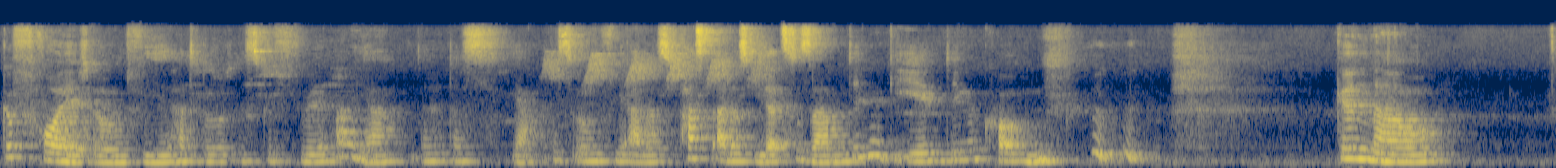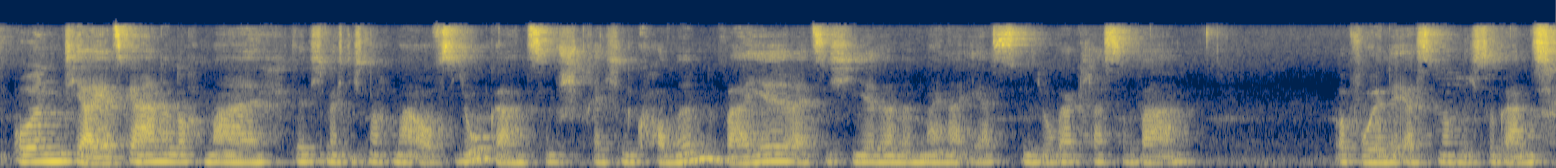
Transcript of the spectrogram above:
gefreut irgendwie, hatte das Gefühl, ah ja, äh, das ja, ist irgendwie alles, passt alles wieder zusammen. Dinge gehen, Dinge kommen. genau. Und ja, jetzt gerne nochmal, ich möchte ich nochmal aufs Yoga zum Sprechen kommen, weil als ich hier dann in meiner ersten Yoga-Klasse war, obwohl in der ersten noch nicht so ganz,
